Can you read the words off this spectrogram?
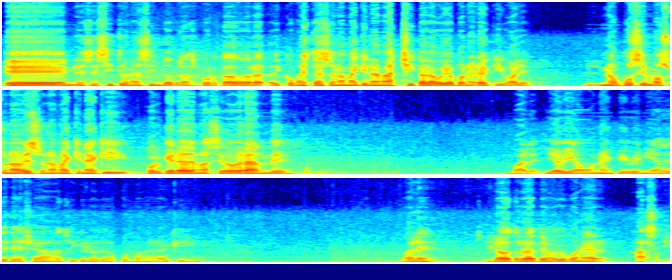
eh necesito una cinta transportadora. Eh, como esta es una máquina más chica, la voy a poner aquí, ¿vale? No pusimos una vez una máquina aquí porque era demasiado grande. Vale, y había una que venía desde allá, así que lo tengo que poner aquí. Vale, y la otra la tengo que poner así.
